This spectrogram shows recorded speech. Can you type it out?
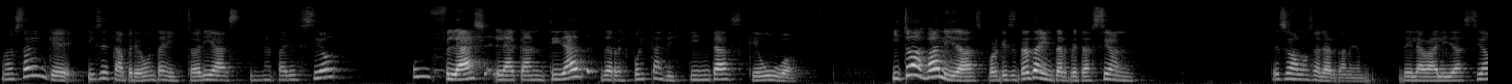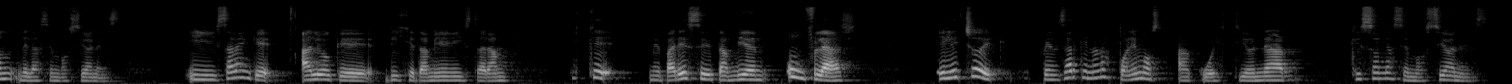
Bueno, saben que hice esta pregunta en historias y me pareció un flash la cantidad de respuestas distintas que hubo. Y todas válidas, porque se trata de interpretación. De eso vamos a hablar también, de la validación de las emociones. Y saben que algo que dije también en Instagram, es que me parece también un flash el hecho de pensar que no nos ponemos a cuestionar qué son las emociones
